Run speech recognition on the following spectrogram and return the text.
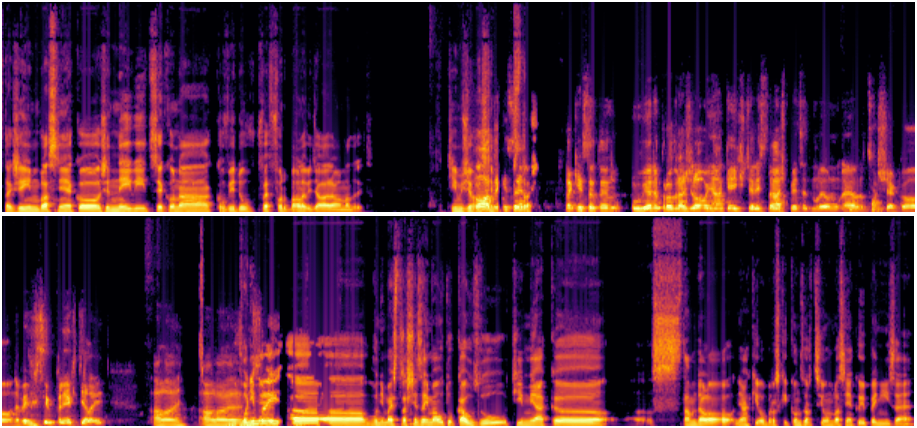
Takže jim vlastně jako, že nejvíc jako na covidu ve fotbale vydělal Real Madrid. Tím, že vlastně... No, taky, se, strašně... taky se ten úvěr prodražilo o nějakých 400 až 500 milionů eur, což jako nevím, jestli úplně chtěli, ale... ale oni, mají, uh, oni mají strašně zajímavou tu kauzu tím, jak uh, tam dalo nějaký obrovský konzorcium vlastně jako peníze,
